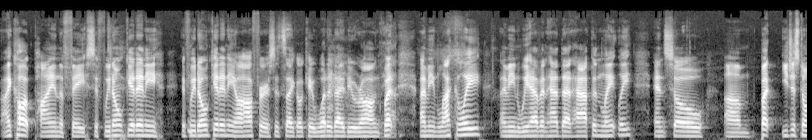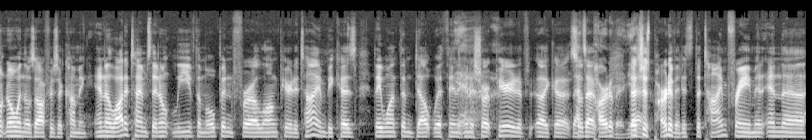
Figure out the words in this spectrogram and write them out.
i call it pie in the face. If we don't get any if we don't get any offers it's like okay what did i do wrong? But i mean luckily i mean we haven't had that happen lately. And so um, but you just don't know when those offers are coming. And a lot of times they don't leave them open for a long period of time because they want them dealt with in, in a short period of like uh, so That's that part of it, that's just part of it. It's the time frame and, and the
